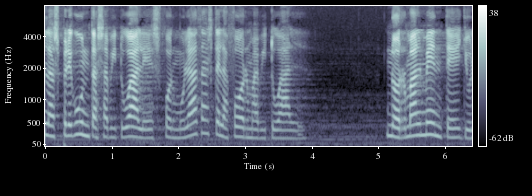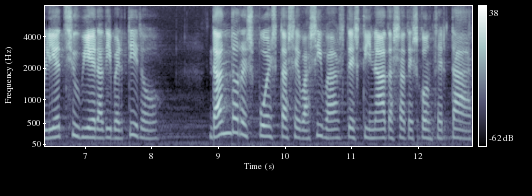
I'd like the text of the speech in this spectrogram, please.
Las preguntas habituales formuladas de la forma habitual. Normalmente Juliet se hubiera divertido, dando respuestas evasivas destinadas a desconcertar.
